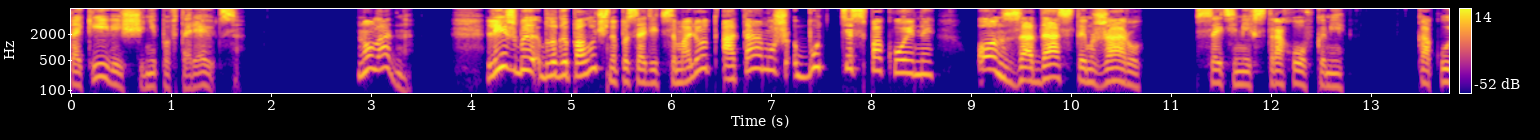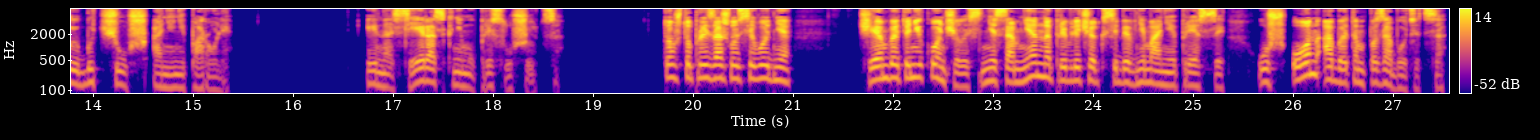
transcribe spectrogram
Такие вещи не повторяются». Ну ладно, лишь бы благополучно посадить самолет, а там уж будьте спокойны, он задаст им жару с этими их страховками, какую бы чушь они ни пороли и на сей раз к нему прислушаются. То, что произошло сегодня, чем бы это ни кончилось, несомненно привлечет к себе внимание прессы. Уж он об этом позаботится.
